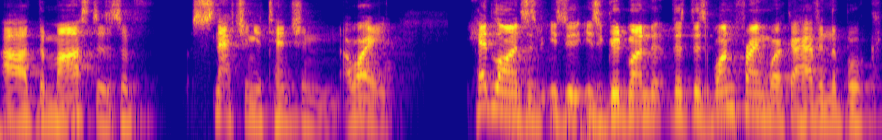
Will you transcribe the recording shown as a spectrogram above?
are the masters of snatching attention away headlines is, is, is, a good one. There's one framework I have in the book,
